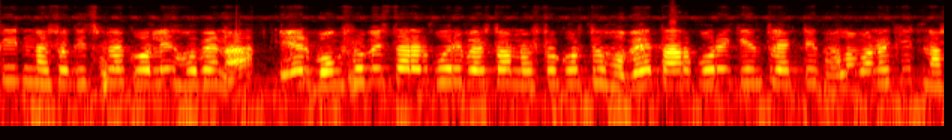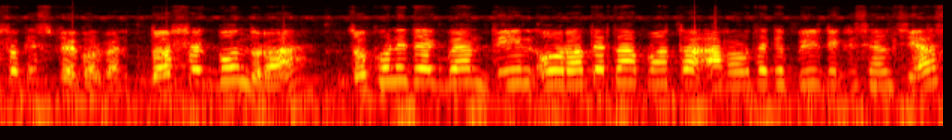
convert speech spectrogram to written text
কীটনাশক স্প্রে করলেই হবে না, এর বংশ বিস্তারের পরিবেশটা নষ্ট করতে হবে, তারপরে কিন্তু একটি ভালো মানের কীটনাশক স্প্রে করবেন। দর্শক বন্ধুরা, যখনই দেখবেন দিন ও রাতের তাপমাত্রা আঠারো থেকে বিশ ডিগ্রি সেলসিয়াস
